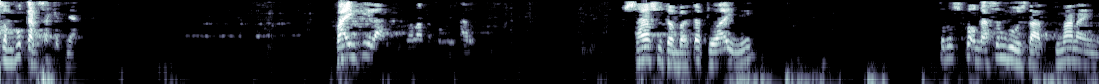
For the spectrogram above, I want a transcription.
sembuhkan sakitnya. Baiklah. Saya sudah baca doa ini. Terus kok nggak sembuh Ustaz? Gimana ini?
